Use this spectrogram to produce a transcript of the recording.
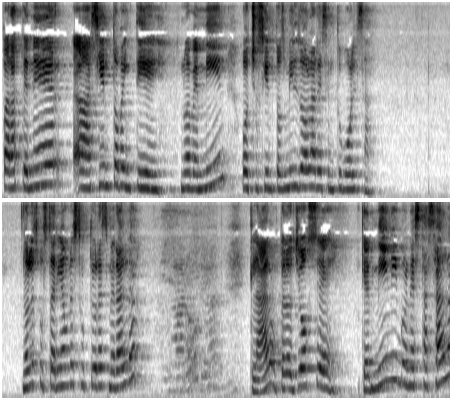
para tener a ah, 129 mil, 800 mil dólares en tu bolsa. ¿No les gustaría una estructura esmeralda? Claro. Claro, pero yo sé que mínimo en esta sala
